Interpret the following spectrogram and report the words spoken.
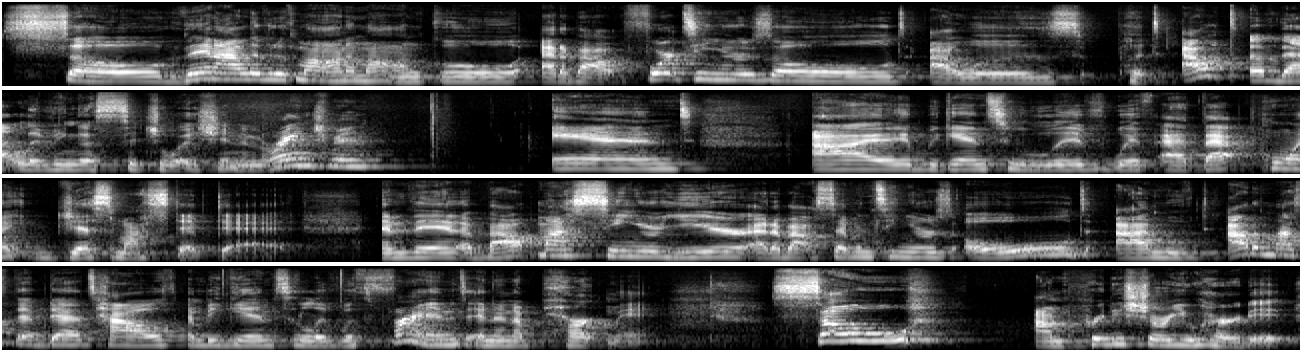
So then I lived with my aunt and my uncle. At about 14 years old, I was put out of that living situation and arrangement. And I began to live with, at that point, just my stepdad. And then, about my senior year, at about 17 years old, I moved out of my stepdad's house and began to live with friends in an apartment. So, I'm pretty sure you heard it.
